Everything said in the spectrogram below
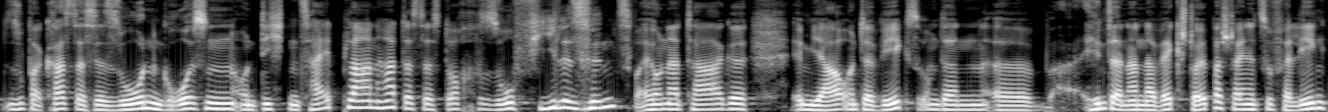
super krass, dass er so einen großen und dichten Zeitplan hat, dass das doch so viele sind, 200 Tage im Jahr unterwegs, um dann äh, hintereinander weg Stolpersteine zu verlegen.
